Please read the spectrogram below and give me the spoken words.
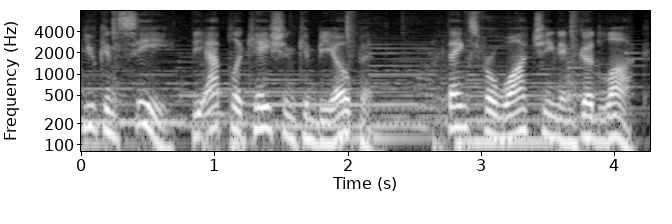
You can see, the application can be opened. Thanks for watching and good luck.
